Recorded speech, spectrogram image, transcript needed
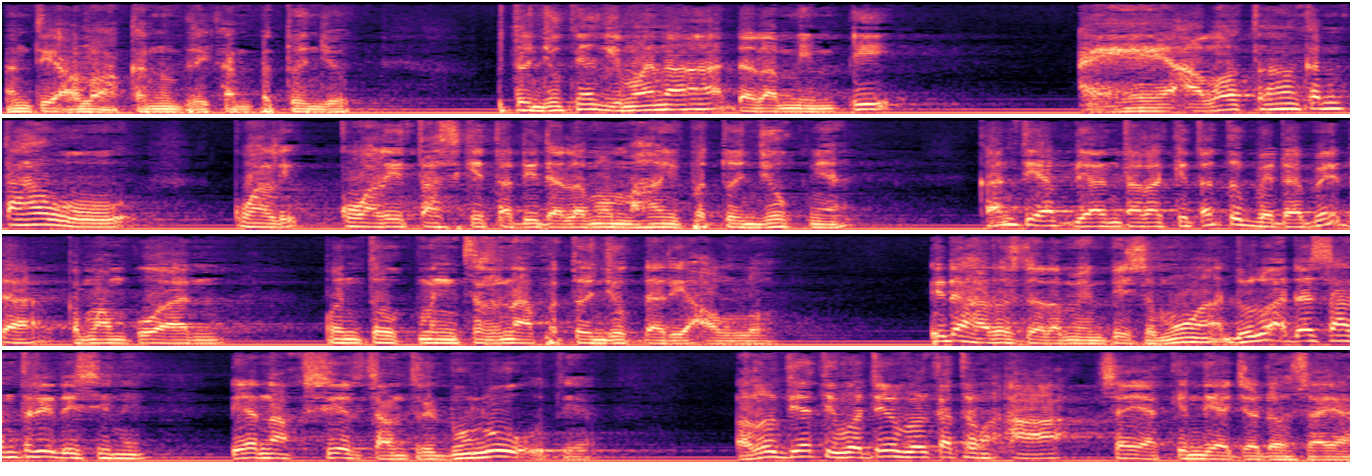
nanti Allah akan memberikan petunjuk petunjuknya gimana dalam mimpi eh Allah kan tahu kualitas kita di dalam memahami petunjuknya kan tiap di antara kita tuh beda-beda kemampuan untuk mencerna petunjuk dari Allah. Tidak harus dalam mimpi semua. Dulu ada santri di sini. Dia naksir santri dulu gitu ya. Lalu dia tiba-tiba berkata, "Ah, saya yakin dia jodoh saya.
